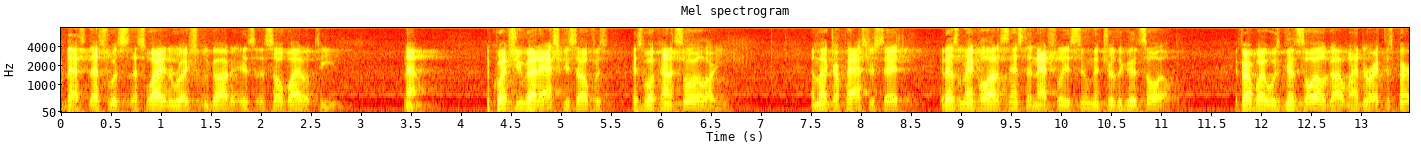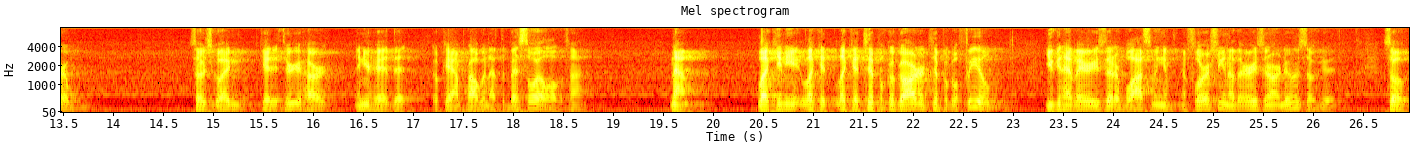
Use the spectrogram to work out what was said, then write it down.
that's, that's, what's, that's why the relationship with God is, is so vital to you. Now, the question you've got to ask yourself is, is what kind of soil are you? And like our pastor said, it doesn't make a lot of sense to naturally assume that you're the good soil. If everybody was good soil, God would have to write this parable. So just go ahead and get it through your heart and your head that, okay, I'm probably not the best soil all the time. Now, like, any, like, a, like a typical garden or typical field, you can have areas that are blossoming and flourishing and other areas that aren't doing so good. So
